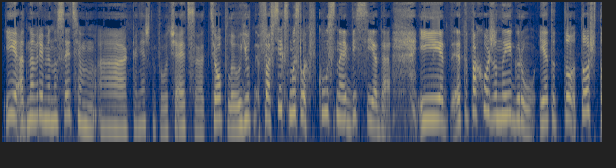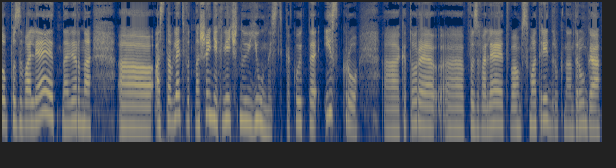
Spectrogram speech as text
И одновременно с этим, э, конечно, получается теплая, уютная, во всех смыслах вкусная беседа. И это похоже на игру. И это то, то что позволяет, наверное, э, оставлять в отношениях вечную юность, какую-то искру, э, которая э, позволяет вам смотреть друг на друга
